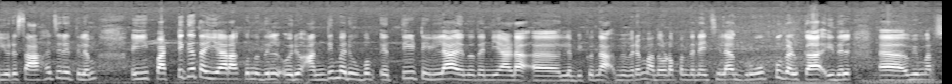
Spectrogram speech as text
ഈ ഒരു സാഹചര്യത്തിലും ഈ പട്ടിക തയ്യാറാക്കുന്നതിൽ ഒരു അന്തിമ രൂപം എത്തിയിട്ടില്ല എന്ന് തന്നെയാണ് ലഭിക്കുന്ന വിവരം. അതോടൊപ്പം തന്നെ ചില ഗ്രൂപ്പുകൾക്ക് ഇതിൽ വിമർശ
